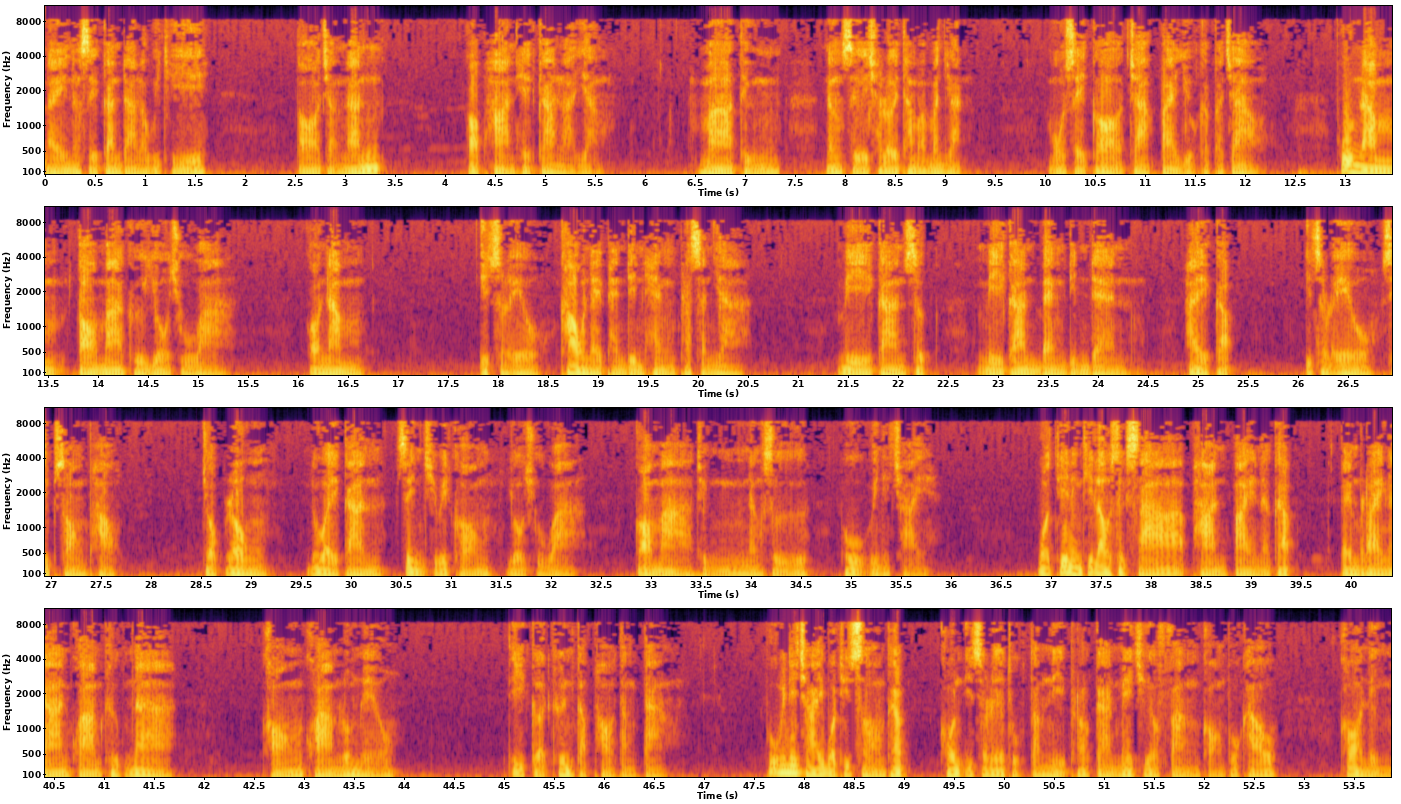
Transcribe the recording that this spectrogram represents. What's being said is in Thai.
ในหนังสือกันดารวิธีต่อจากนั้นก็ผ่านเหตุการณ์หลายอย่าง มาถึงหนังสือเฉลยธรรมบัญญัติ โมเสสก็จากไปอยู่กับพระเจ้า ผู้นำต่อมาคือโยชูวา ก็นำอิสราเอลเข้าในแผ่นดินแห่งพระสัญญา มีการศึก มีการแบ่งดินแดน ให้กับอิสราเอล12เผ่า จบลงด้วยการสิ้นชีวิตของโยชูวา ก็มาถึงหนังสือผู้วินิจฉัย บทที่หนึ่งที่เราศึกษาผ่านไปนะครับ เป็นรายงานความคืบหน้า ของความล้มเหลว ที่เกิดขึ้นกับเผ่าต่างๆ ผู้วินิจฉัยบทที่สองครับ คนอิสราเอลถูกตำหนิเพราะการไม่เชื่อฟังของพวกเขา ข้อหนึ่ง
